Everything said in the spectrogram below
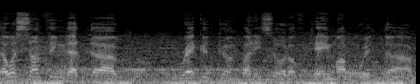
that was something that the record company sort of came up with um,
